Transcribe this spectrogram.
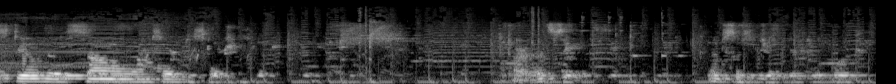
Still have some sort of distortion. Alright, let's see. I'm just a joke here real quick.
